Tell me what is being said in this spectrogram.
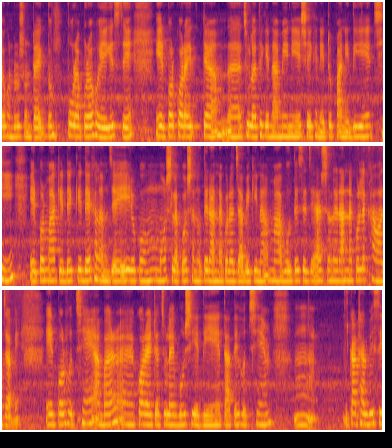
তখন রসুনটা একদম পোড়া পোড়া হয়ে গেছে। এরপর কড়াইটা চুলা থেকে নামিয়ে নিয়ে সেখানে একটু পানি দিয়েছি। এরপর মাকে ডেকে দেখালাম যে, এইরকম মশলা কষানোতে রান্না করা যাবে কি না? মা বলতেছে যে, আসলে রান্না করলে খাওয়া যাবে। এরপর হচ্ছে আবার কড়াইটা চুলায় বসিয়ে দিয়ে তাতে হচ্ছে কাঁঠাল বেশি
